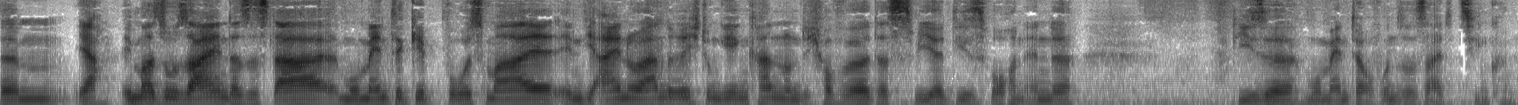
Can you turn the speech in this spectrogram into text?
ähm, ja immer so sein, dass es da Momente gibt, wo es mal in die eine oder andere Richtung gehen kann. Und ich hoffe, dass wir dieses Wochenende diese Momente auf unsere Seite ziehen können.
